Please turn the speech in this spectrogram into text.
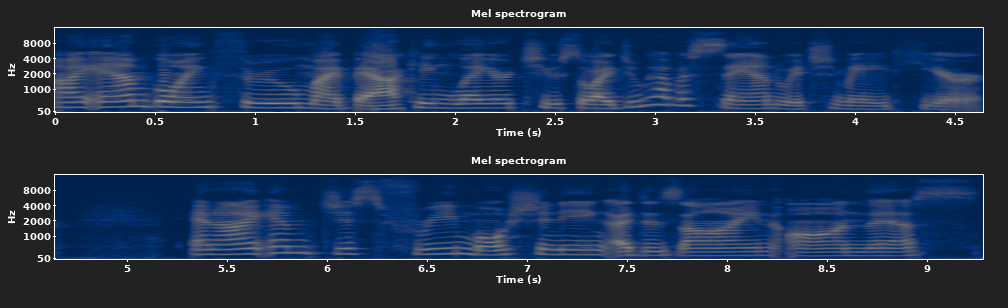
I am going through my backing layer too, so I do have a sandwich made here and I am just free motioning a design on this.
